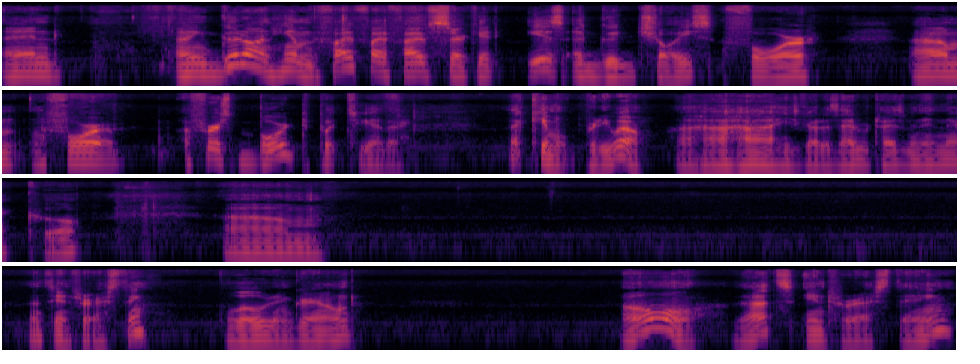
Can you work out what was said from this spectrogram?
And I mean, good on him. The 555 circuit is a good choice for um, for a first board to put together. That came out pretty well. Ah ha ha, he's got his advertisement in there. Cool. Um, that's interesting. Load and ground. Oh, that's interesting.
